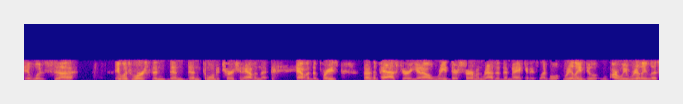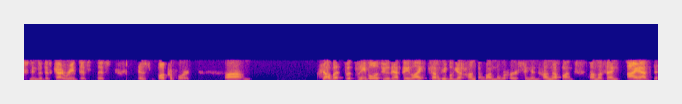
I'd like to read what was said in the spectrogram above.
it was. Uh, it was worse than than than going to church and having the having the priest or the pastor, you know, read their sermon rather than make it. It's like, well, really, do are we really listening to this guy read this this his book report? Um, so, but but people do that. They like some people get hung up on the rehearsing and hung up on on the thing. I have to.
